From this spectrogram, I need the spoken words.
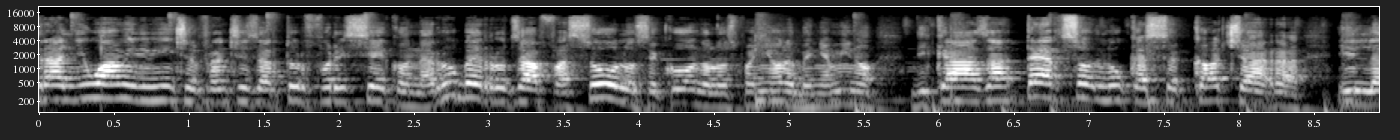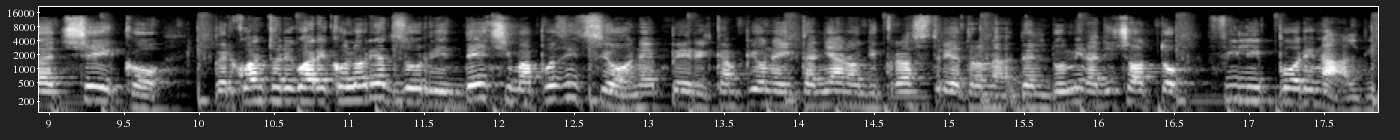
Tra gli uomini vince il francese Artur Forissier con Ruben Ruzaffa solo secondo lo spagnolo Beniamino Di Casa, terzo Lucas Kochar, il ceco. Per quanto riguarda i colori azzurri, decima posizione per il campione italiano di cross triathlon del 2018 Filippo Rinaldi.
